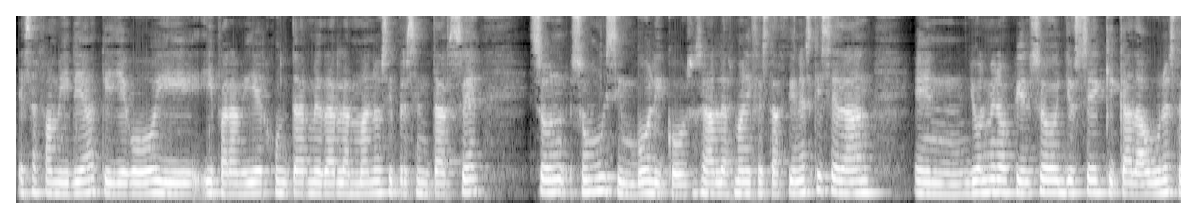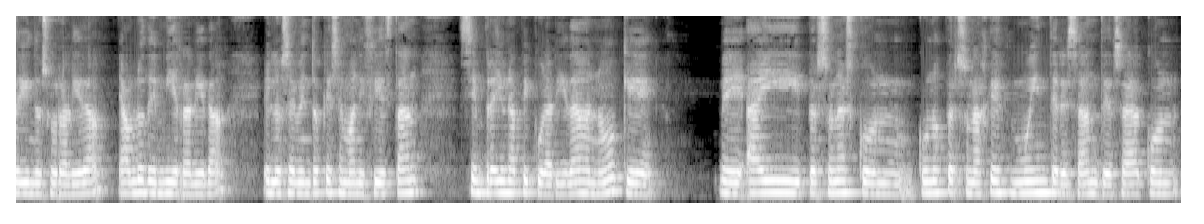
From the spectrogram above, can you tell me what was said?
esa familia que llegó y, y, para mí el juntarme, dar las manos y presentarse son, son muy simbólicos. O sea, las manifestaciones que se dan en, yo al menos pienso, yo sé que cada uno está viviendo su realidad. Hablo de mi realidad. En los eventos que se manifiestan siempre hay una peculiaridad, ¿no? Que eh, hay personas con, unos personajes muy interesantes, con,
